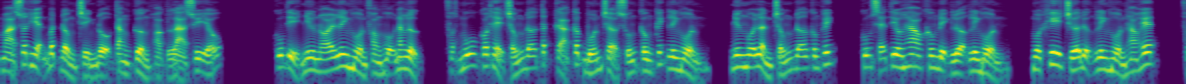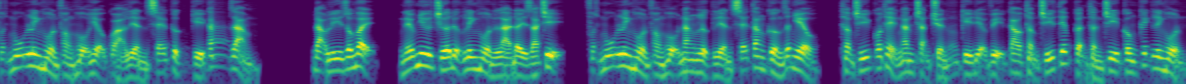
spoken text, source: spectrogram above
mà xuất hiện bất đồng trình độ tăng cường hoặc là suy yếu. Cũng tỉ như nói linh hồn phòng hộ năng lực, phật mũ có thể chống đỡ tất cả cấp bốn trở xuống công kích linh hồn, nhưng mỗi lần chống đỡ công kích cũng sẽ tiêu hao không định lượng linh hồn, một khi chứa đựng linh hồn hao hết, phật mũ linh hồn phòng hộ hiệu quả liền sẽ cực kỳ cắt giảm. Đạo lý giống vậy, nếu như chứa đựng linh hồn là đầy giá trị, phật mũ linh hồn phòng hộ năng lực liền sẽ tăng cường rất nhiều, thậm chí có thể ngăn chặn chuyển kỳ địa vị cao, thậm chí tiếp cận thần chi công kích linh hồn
